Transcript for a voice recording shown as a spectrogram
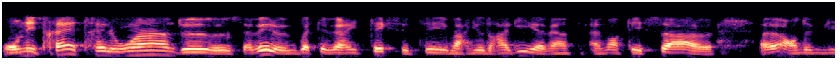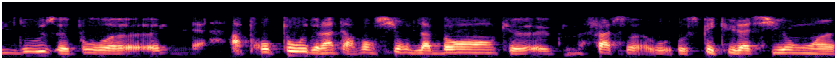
on est très très loin de, vous savez, le whatever it takes, c'était Mario Draghi qui avait inventé ça euh, euh, en 2012 pour à propos de l'intervention de la banque face aux, spéculations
